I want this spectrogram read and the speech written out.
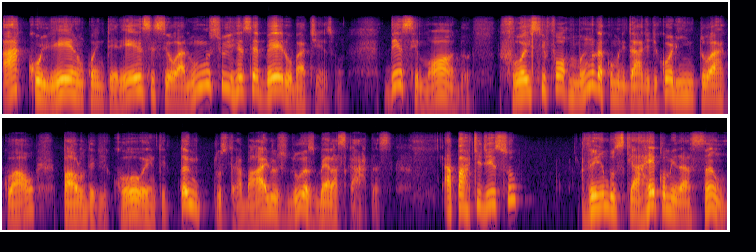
acolheram com interesse seu anúncio e receberam o batismo. Desse modo, foi se formando a comunidade de Corinto, a qual Paulo dedicou, entre tantos trabalhos, duas belas cartas. A partir disso, vemos que a recomendação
